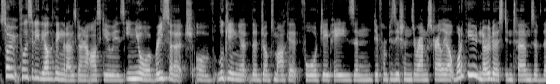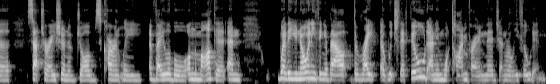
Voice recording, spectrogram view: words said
So, Felicity, the other thing that I was going to ask you is in your research of looking at the jobs market for GPs and different positions around Australia, what have you noticed in terms of the saturation of jobs currently available on the market and whether you know anything about the rate at which they're filled and in what time frame they're generally filled in.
